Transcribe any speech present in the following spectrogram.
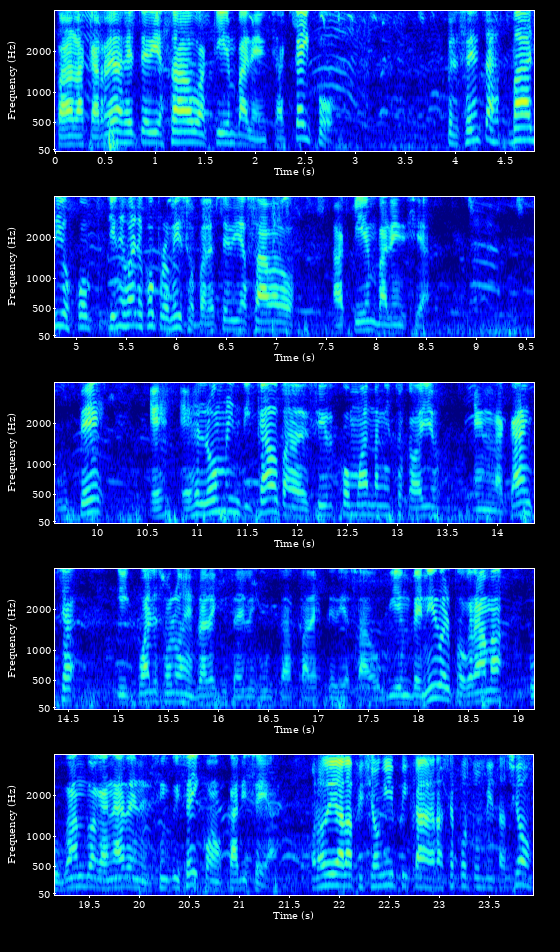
para las carreras de este día sábado aquí en Valencia. Keipo, presentas varios, tienes varios compromisos para este día sábado aquí en Valencia. Usted es, es el hombre indicado para decir cómo andan estos caballos en la cancha y cuáles son los ejemplares que a ustedes les gustan para este día sábado. Bienvenido al programa Jugando a Ganar en el 5 y 6 con Oscar Isea. Buenos días a la afición hípica, gracias por tu invitación.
